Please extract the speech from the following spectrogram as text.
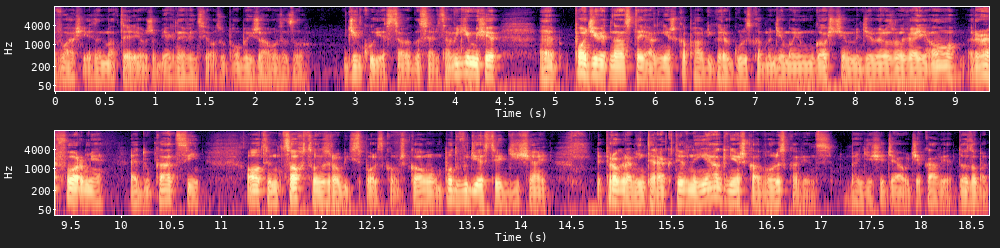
właśnie ten materiał, żeby jak najwięcej osób obejrzało, za co dziękuję z całego serca. Widzimy się e, po 19. Agnieszka Pawlik-Regulska będzie moim gościem. Będziemy rozmawiali o reformie edukacji, o tym, co chcą zrobić z polską szkołą. Po 20 dzisiaj program interaktywny i Agnieszka Wolska, więc będzie się działo ciekawie. Do zobaczenia.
